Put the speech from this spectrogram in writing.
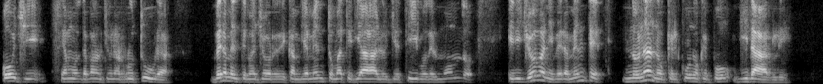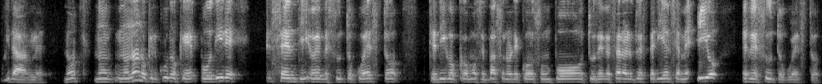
oggi siamo davanti a una rottura veramente maggiore del cambiamento materiale, oggettivo del mondo e i giovani veramente non hanno qualcuno che può guidarli, guidarle, no? non, non hanno qualcuno che può dire senti, io ho vissuto questo, ti dico come si passano le cose un po', tu devi fare le tue esperienze, ma io ho vissuto questo.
